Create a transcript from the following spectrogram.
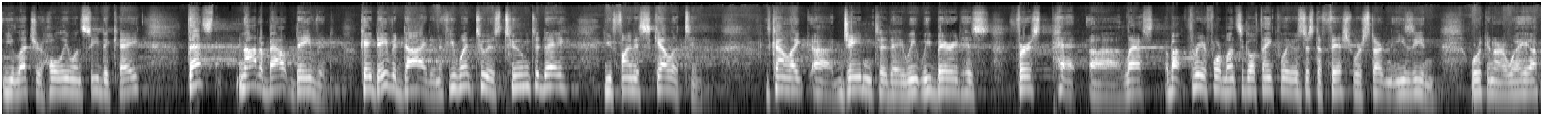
you let your Holy One see decay. That's not about David. Okay, David died, and if you went to his tomb today, you'd find a skeleton. It's kind of like uh, Jaden today. We, we buried his first pet uh, last about three or four months ago. Thankfully, it was just a fish. We're starting easy and working our way up.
